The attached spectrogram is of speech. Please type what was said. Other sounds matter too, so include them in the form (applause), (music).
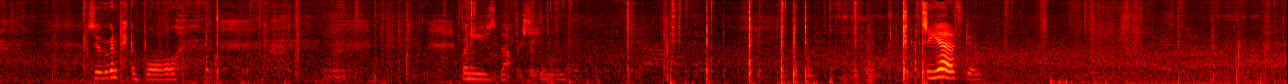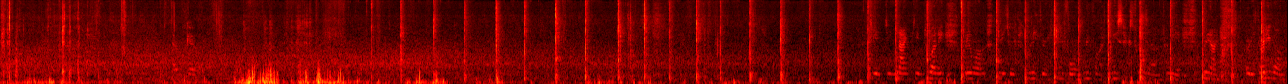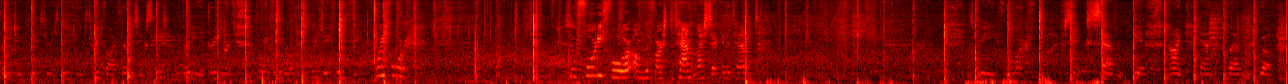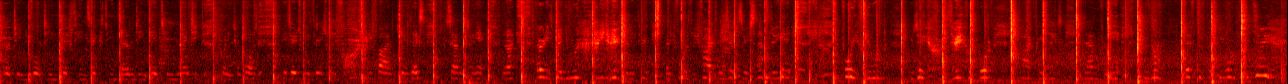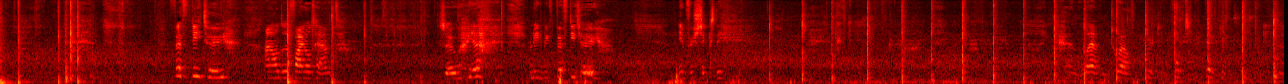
So we're gonna pick a ball. We're gonna use that precision one. So yeah, let's go. There we go. 18, 19, 20, 21, 22, 23, 24, 25, 26, 27, 28, 29, 30, 31, 32, 33, 34, 35, 36, 37, 38, 39, 40, 41, 42, 43, 44. So 44 on the first attempt, now second attempt. 3, 4, 5, 6, 7, 8, 9, 10, 11, 12, 13, 14, 15, 16, 17, 18, 19, 20, 21, 22, 23, 24, 25, 26, 27, 28, 29, 30, 31, 32, 33, 34, 35, 36, 37, 38, 40, 41, 42, 43, 44, 45, 46, 47, 48, 49, 50, 51, 52. 52 and on to the final attempt. So yeah, we need to be 52 in for 60. 10, 11, 12, 13, 14, 15, 16,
